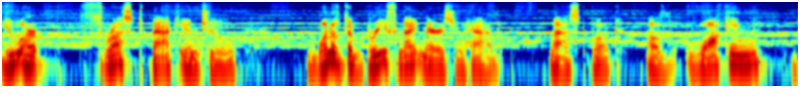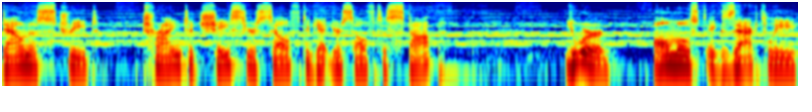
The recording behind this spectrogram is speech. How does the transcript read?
you are thrust back into one of the brief nightmares you had last book of walking down a street trying to chase yourself to get yourself to stop, you were almost exactly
